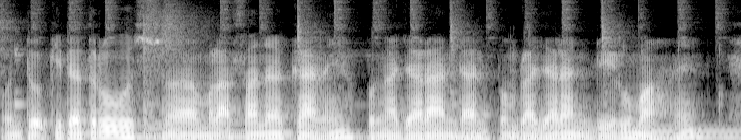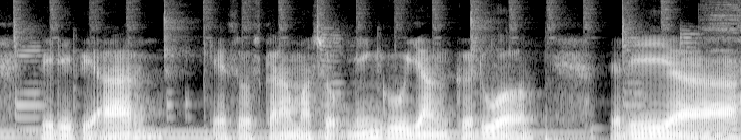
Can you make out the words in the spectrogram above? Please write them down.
untuk kita terus uh, melaksanakan eh, pengajaran dan pembelajaran di rumah eh, PDPR. Okay, so sekarang masuk minggu yang kedua. Jadi, uh,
